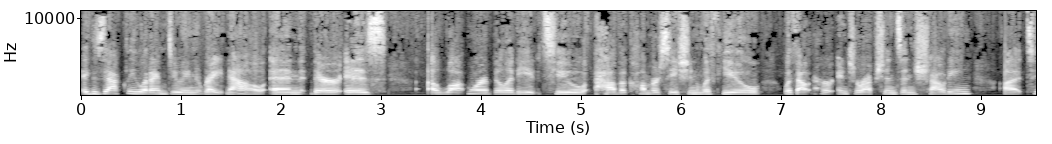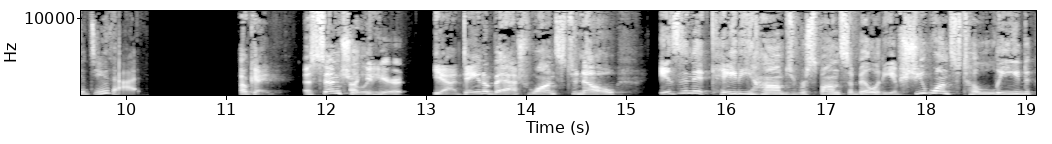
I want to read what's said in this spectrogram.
exactly what I'm doing right now. And there is a lot more ability to have a conversation with you without her interruptions and shouting uh, to do that. Okay, essentially, I can hear it. Yeah, Dana Bash wants to know isn't it Katie Hobbs' responsibility if she wants to lead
